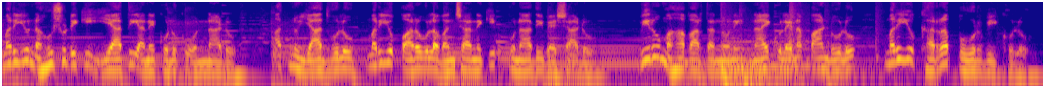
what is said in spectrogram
మరియు నహుషుడికి యాతి అనే కొడుకు ఉన్నాడు. అతను యాద్వులు మరియు పరువుల వంశానికి పునాది వేశాడు. వీరు మహాభారతంలోని నాయకులైన పాండవులు మరియు కర్ర పూర్వీకులు.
